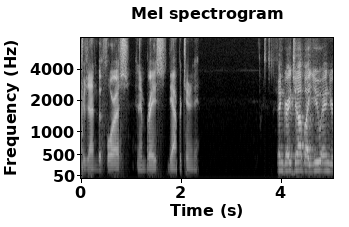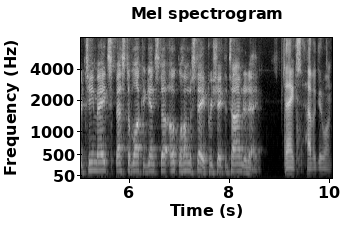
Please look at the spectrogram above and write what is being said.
presented before us and embrace the opportunity. It's Been great job by you and your teammates. Best of luck against uh, Oklahoma State. Appreciate the time today. Thanks. Have a good one.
